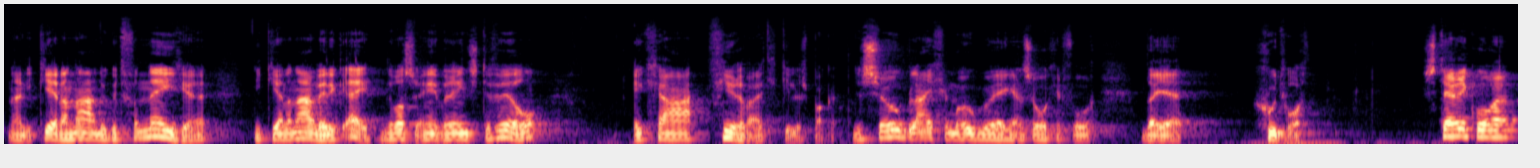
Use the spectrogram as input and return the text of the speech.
Nou, die keer daarna doe ik het voor 9. Die keer daarna weet ik, hey, er was weer eentje te veel. Ik ga 54 kilo's pakken. Dus zo blijf je omhoog bewegen en zorg je ervoor dat je goed wordt. Sterk worden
